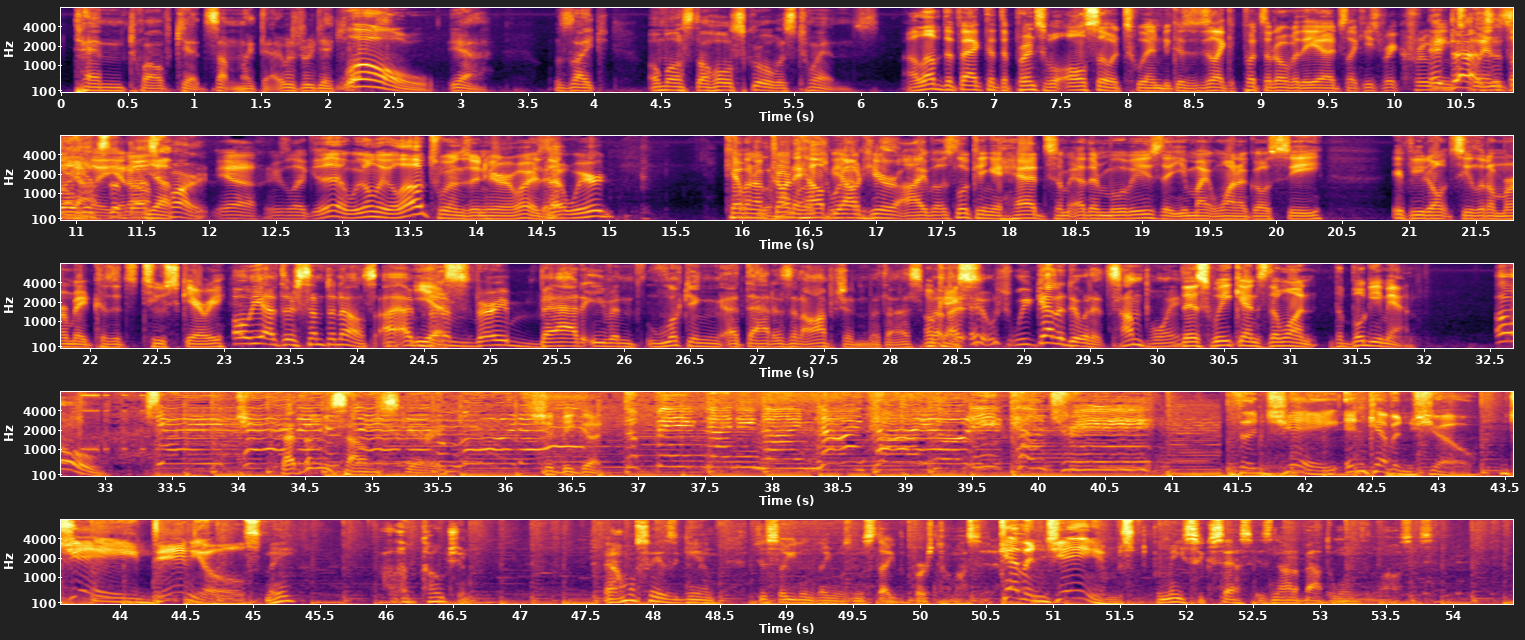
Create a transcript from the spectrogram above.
10, 12 kids, something like that. It was ridiculous. Whoa! Yeah, it was like almost the whole school was twins. I love the fact that the principal also a twin because it's like it puts it over the edge, like he's recruiting It does. twins It's like only. it's the you know? best Yeah. part. Yeah, he's like, yeah, we only allow twins in here. Why is Yep. that weird? Kevin, I'm Couple trying to of help you out twins. here. I was looking ahead some other movies that you might want to go see if you don't see Little Mermaid because it's too scary. Oh yeah, there's something else. I, I've Yes. been very bad even looking at that as an option with us. But Okay, I- so- we got to do it at some point. This weekend's the one, The Boogeyman. oh, That doesn't sound scary. Should be good. The big 99.9 Coyote Country. The Jay and Kevin Show. Jay Daniels. Me? I love coaching. Now, I'm going to say this again, just so you didn't think it was a mistake the first time I said it. Kevin James. For me, success is not about the wins and losses.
